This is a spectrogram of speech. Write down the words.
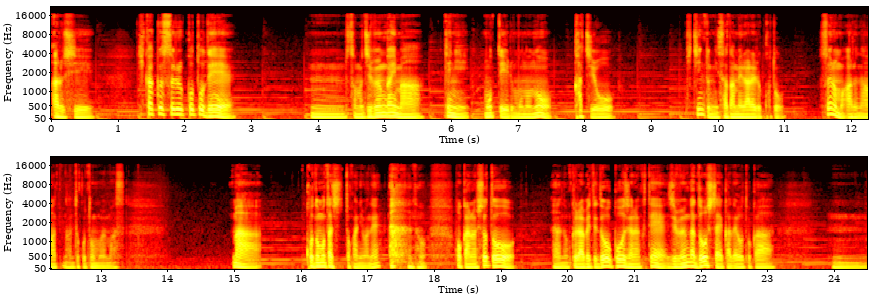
あるし比較することでうんその自分が今手に持っているものの価値をきちんと見定められることそういうのもあるななんてこと思います。まあ子供たちとかにはね あの他の人とあの比べてどうこうじゃなくて自分がどうしたいかだよとかうん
